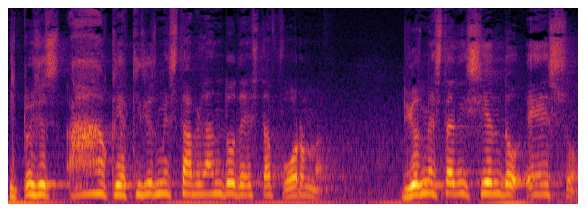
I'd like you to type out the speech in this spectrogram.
y tú dices, ah, ok, aquí Dios me está hablando de esta forma. Dios me está diciendo eso.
